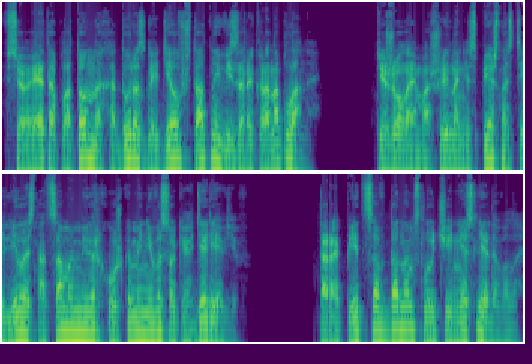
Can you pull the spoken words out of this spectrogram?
Все это Платон на ходу разглядел в штатный визор экраноплана. Тяжелая машина неспешно стелилась над самыми верхушками невысоких деревьев. Торопиться в данном случае не следовало.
